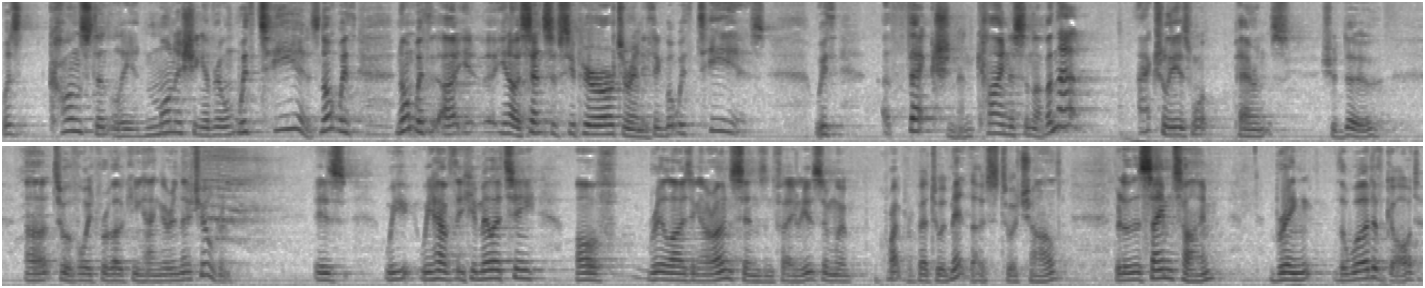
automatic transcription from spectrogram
was constantly admonishing everyone with tears, not with, not with uh, you know, a sense of superiority or anything, but with tears, with affection and kindness and love. And that actually is what parents should do uh, to avoid provoking anger in their children. Is we, we have the humility of realizing our own sins and failures, and we're quite prepared to admit those to a child, but at the same time, bring the Word of God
